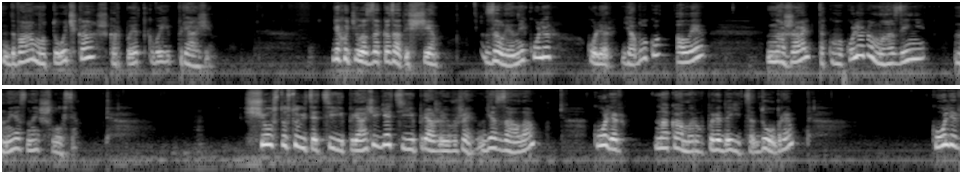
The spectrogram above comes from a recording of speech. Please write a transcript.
два моточка шкарпеткової пряжі. Я хотіла заказати ще зелений колір, колір яблуко, але, на жаль, такого кольору в магазині не знайшлося. Що стосується цієї пряжі, я цією пряжею вже в'язала. Колір на камеру передається добре. Колір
